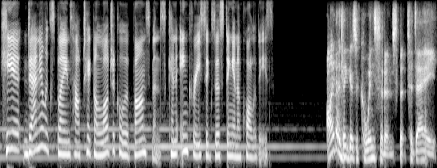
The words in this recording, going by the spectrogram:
Here, Daniel explains how technological advancements can increase existing inequalities. I don't think it's a coincidence that today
